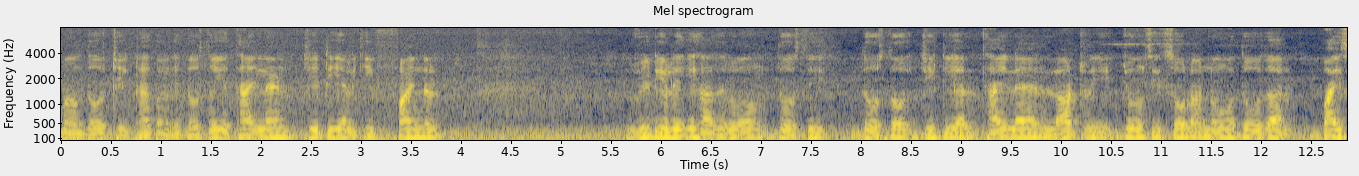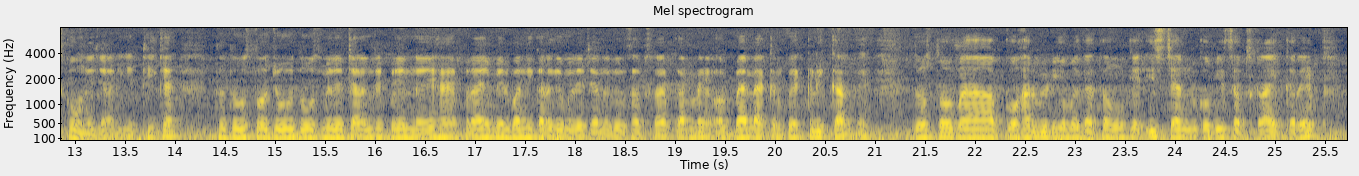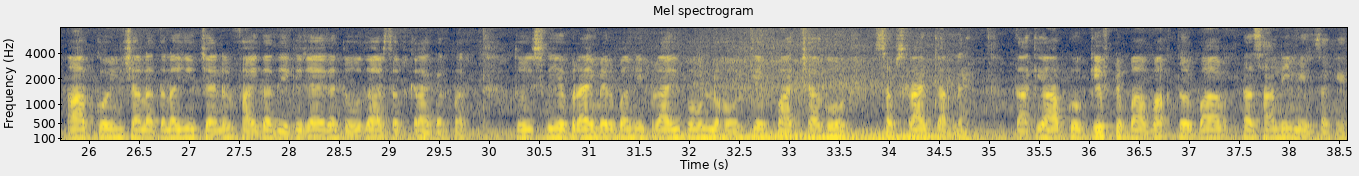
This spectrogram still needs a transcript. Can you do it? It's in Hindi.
तमाम दोस्त ठीक ठाक होंगे। दोस्तों, ये थाईलैंड जीटीएल की फाइनल वीडियो लेके हाजिर हुआ हूँ। दोस्ती, दोस्तों जीटीएल थाईलैंड, लॉटरी, जो सी सोलह नौ दो हज़ार बाईस को होने जा रही है, ठीक है? तो दोस्तों, जो दोस्त मेरे चैनल पे नए हैं बर मेहरबानी करके मेरे चैनल को सब्सक्राइब कर लें और बेल आइकन पे क्लिक कर दें। दोस्तों, मैं आपको हर वीडियो में कहता हूँ कि इस चैनल को भी सब्सक्राइब करें। आपको इन ताला ये चैनल फ़ायदा दे के जाएगा दो हज़ार सब्सक्राइबर पर। तो इसलिए बर मेहरबानी प्राइज बोन, लाहौर के बादशाह को सब्सक्राइब कर लें, ताकि आपको गिफ्ट बा वक्त और बा आसानी मिल सके।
